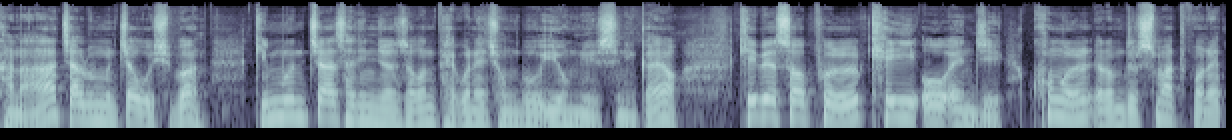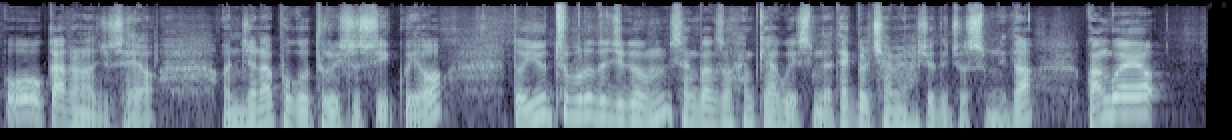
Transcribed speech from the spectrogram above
짧은 문자 50원, 긴 문자 사진 전송은 100원의 정보 이용료 있으니까요. KBS 어플 KONG 콩을 여러분들 스마트폰에 꼭 깔아놔 주세요. 언제나 보고 들으실 수 있고요. 또 유튜브로도 지금 생방송 함께하고 있습니다. 댓글 참여하셔도 좋습니다. 광고예요.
